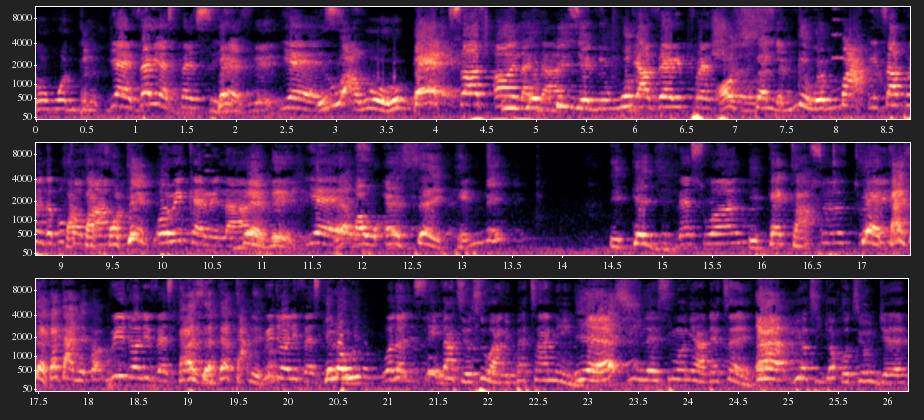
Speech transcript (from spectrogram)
wọ́n wọ́n gan. Yeah, very expensive. bẹ́ẹ̀ Yes. irú àwọn òró bẹ́ẹ̀. Such oil like that. iyebíye ni They wọ́n. are very precious. ọ̀sẹ̀lẹ̀ ní ìwé mark. It happened in the book of Chapter Mark. 14. Orí kẹrìnlá. bẹ́ẹ̀ ni ẹ Yes. wá wo ẹsẹ̀ ìkíní ìkejì Verse one. ìkẹta Two, tí ẹ three. ká ẹsẹ̀ kẹta nìkan. Read only verse ká ẹsẹ̀ three. kẹta nìkan. Read only verse kí ló wí. What does it say? nígbà tí ó sì wà ní bẹ́tánì Yes. ní ilé símọ́nì adẹ́tẹ̀ bí ó ti jókòó tí ó ń jẹ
